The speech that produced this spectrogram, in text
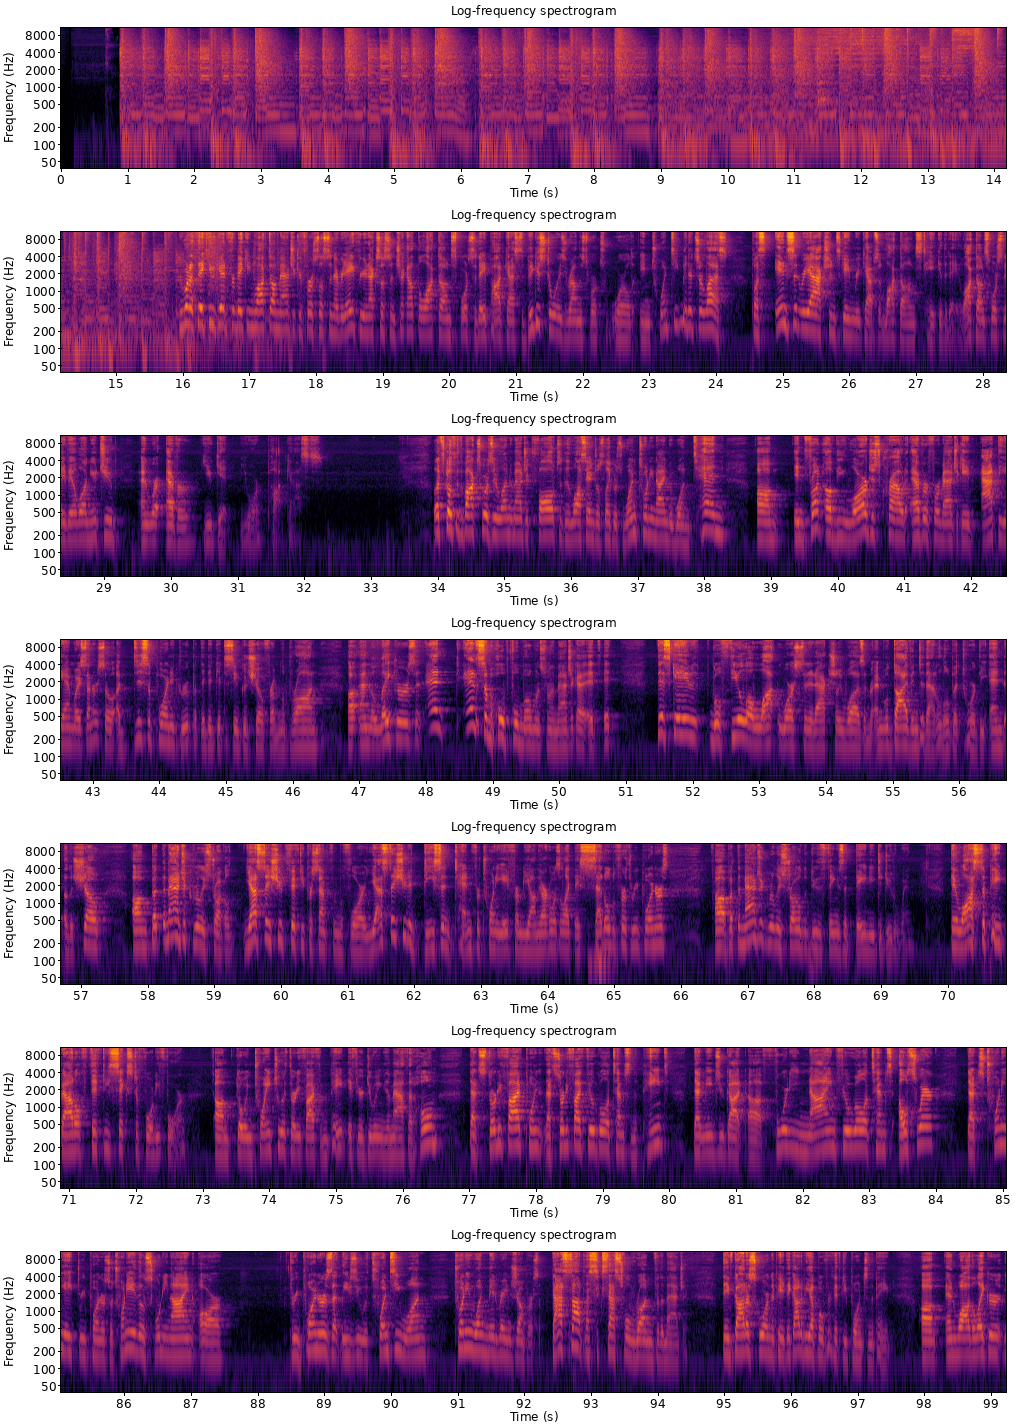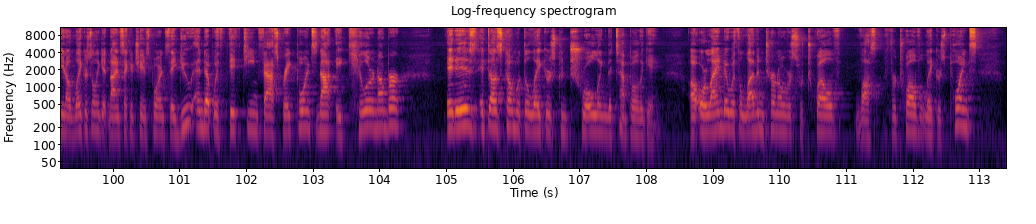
We want to thank you again for making Locked On Magic your first listen every day. For your next listen, check out the Locked On Sports Today podcast, the biggest stories around the sports world in 20 minutes or less, plus instant reactions, game recaps, and Locked On's Take of the Day. Locked On Sports Today available on YouTube and wherever you get your podcasts. let's go through the box scores. The Orlando Magic fall to the Los Angeles Lakers 129 to 110. Um, in front of the largest crowd ever for a Magic game at the Amway Center. So a disappointed group, but they did get to see a good show from LeBron uh, and the Lakers, and, and and some hopeful moments from the Magic. Uh, it, it this game will feel a lot worse than it actually was, and, and we'll dive into that a little bit toward the end of the show. Um, but the Magic really struggled. Yes, they shoot 50% from the floor. Yes, they shoot a decent 10 for 28 from beyond the arc. It wasn't like they settled for three pointers. Uh, but the Magic really struggled to do the things that they need to do to win. They lost the paint battle 56 to 44, um, going 22 or 35 from the paint. If you're doing the math at home, that's 35 point. That's 35 field goal attempts in the paint. That means you got uh, 49 field goal attempts elsewhere. That's 28 three pointers. So 28 of those 49 are three pointers. That leaves you with 21, 21 mid range jumpers. That's not a successful run for the Magic. They've got to score in the paint. They got to be up over 50 points in the paint. Um, and while the Lakers, you know, Lakers only get nine second chance points, they do end up with 15 fast break points. Not a killer number. It is. It does come with the Lakers controlling the tempo of the game. Uh, Orlando with 11 turnovers for 12 lost for 12 Lakers points.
